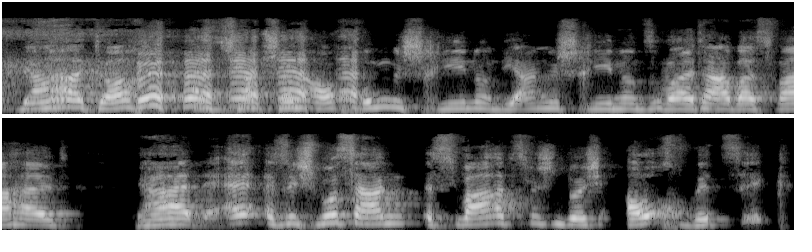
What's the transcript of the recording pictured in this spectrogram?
Ja, doch. Also ich habe schon auch rumgeschrien und die angeschrien und so weiter, aber es war halt, ja, also ich muss sagen, es war zwischendurch auch witzig.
